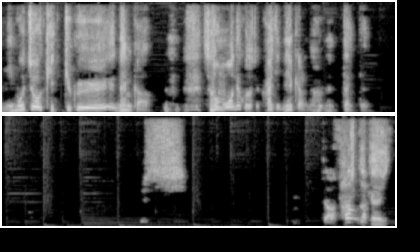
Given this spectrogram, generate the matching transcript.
メモ帳結局、なんか、しょうも猫として書いてねえからな、大体。じゃあ、3月、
